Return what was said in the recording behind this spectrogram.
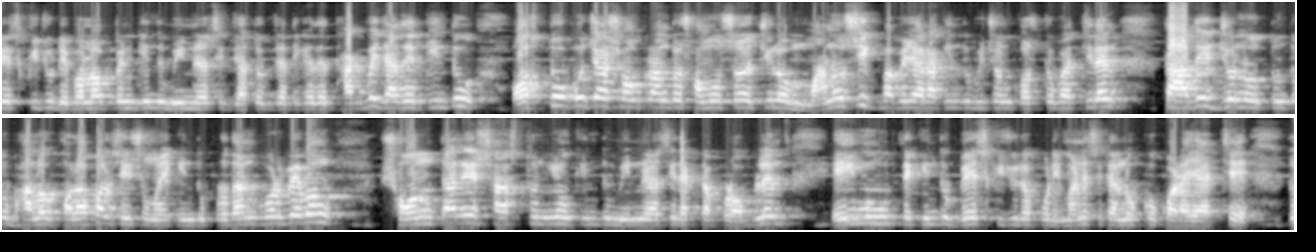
বেশ কিছু ডেভেলপমেন্ট কিন্তু মিন রাশির জাতক জাতিকাদের থাকবে, যাদের কিন্তু অস্ত্রোপচার সংক্রান্ত সমস্যা হচ্ছিল। মানসিকভাবে যারা কিন্তু ভীষণ কষ্ট পাচ্ছিলেন, তাদের জন্য অত্যন্ত ভালো ফলাফল সেই সময় কিন্তু প্রদান করবে এবং সন্তানের স্বাস্থ্য নিয়েও কিন্তু মিন রাশির একটা প্রবলেম এই মুহূর্তে কিন্তু বেশ কিছুটা পরিমাণে সেটা লক্ষ্য করা যাচ্ছে। তো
